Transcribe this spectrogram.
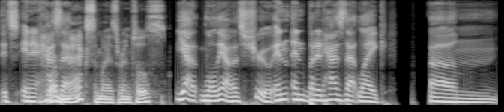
it's and it Or has that maximize rentals. yeah well yeah that's true and and but it has that like um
